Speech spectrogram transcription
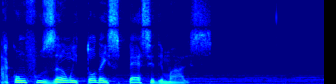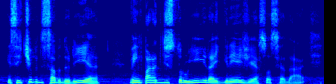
a confusão e toda espécie de males. Esse tipo de sabedoria vem para destruir a igreja e a sociedade.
